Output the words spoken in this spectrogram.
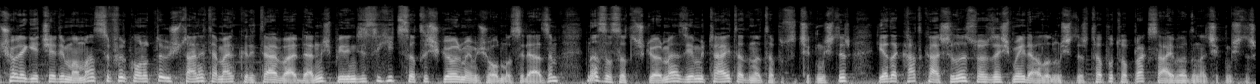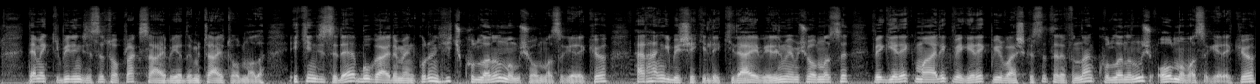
şöyle geçelim ama sıfır konutta 3 tane temel kriter var denmiş. Birincisi hiç satış görmemiş olması lazım. Nasıl satış görmez? Ya müteahhit adına tapusu çıkmıştır ya da kat karşılığı sözleşmeyle alınmıştır. Tapu toprak sahibi adına çıkmıştır. Demek ki birincisi toprak sahibi ya da müteahhit olmalı. İkincisi de bu gayrimenkulün hiç kullanılmamış olması gerekiyor. Herhangi bir şekilde kiraya verilmemiş olması ve gerek malik ve gerek bir başkası tarafından kullanılmış olmaması gerekiyor.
